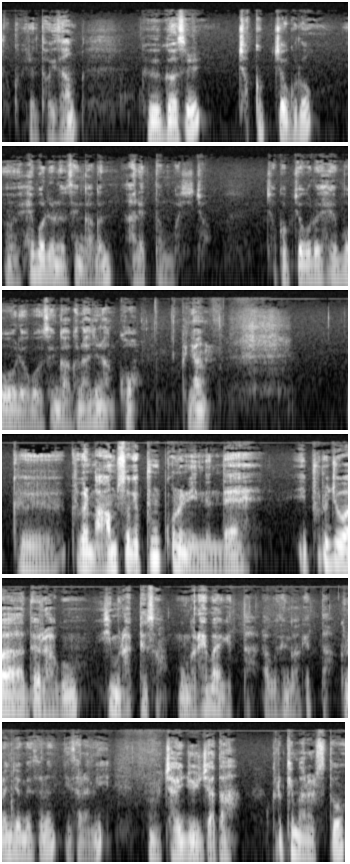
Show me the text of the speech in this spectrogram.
토크빌은 더 이상 그것을 적극적으로 어, 해보려는 생각은 안 했던 것이죠. 적극적으로 해보려고 생각은 하진 않고 그냥 그 그걸 마음속에 품고는 있는데 이 푸르주아들하고 힘을 합해서 뭔가를 해봐야겠다라고 생각했다. 그런 점에서는 이 사람이 어, 자유주의자다 그렇게 말할 수도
